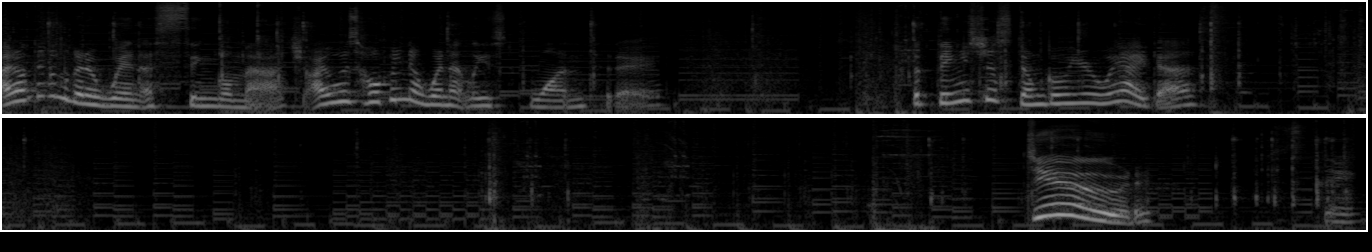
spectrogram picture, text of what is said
I don't think I'm gonna win a single match. I was hoping to win at least one today. But things just don't go your way, I guess. Dude! Stink.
